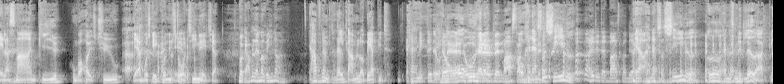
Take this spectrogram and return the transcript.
eller snarere en pige. Hun var højst 20. Ja, måske kun en stor teenager. Hvor gammel er marineren? Jeg har fornemmelsen, at han er lidt gammel og værbit. Er han ikke det? Jo, han er- Åh, jo, han er jo den Marstrand- Og han er så senet. Nej, det er den Marstrand, ja. Ja, og han er så senet. Øh, han er sådan lidt læderagtig.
